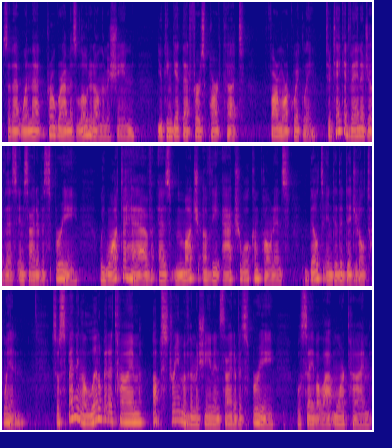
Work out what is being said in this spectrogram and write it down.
so that when that program is loaded on the machine, you can get that first part cut far more quickly. To take advantage of this inside of Esprit, we want to have as much of the actual components built into the digital twin. So spending a little bit of time upstream of the machine inside of Esprit will save a lot more time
